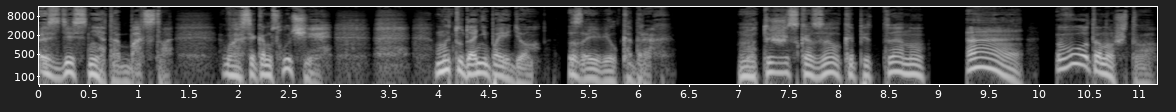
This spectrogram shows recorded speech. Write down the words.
«Здесь нет аббатства. Во всяком случае, мы туда не пойдем», — заявил Кадрах. «Но ты же сказал капитану...» «А, вот оно что!»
